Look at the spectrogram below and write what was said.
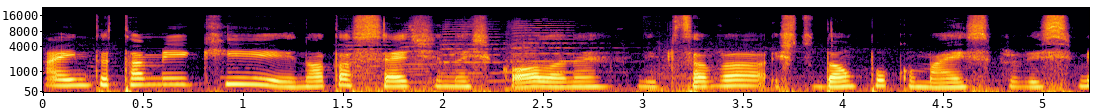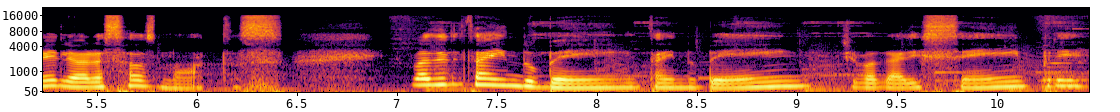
ainda tá meio que nota 7 na escola, né? Ele precisava estudar um pouco mais para ver se melhora essas notas. Mas ele tá indo bem, tá indo bem, devagar e sempre.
